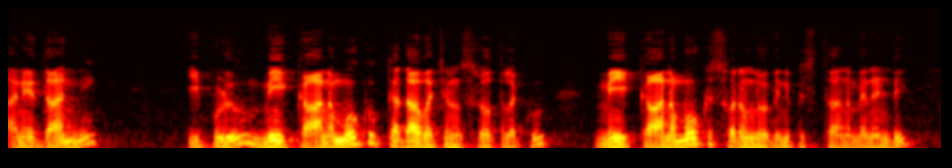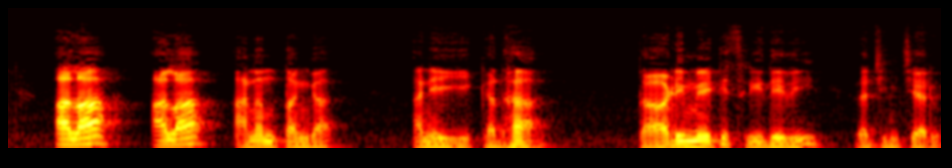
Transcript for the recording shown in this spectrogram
అనే దాన్ని ఇప్పుడు మీ కానమోకు కథావచన శ్రోతలకు మీ కానమోకు స్వరంలో వినిపిస్తాను వినండి. అలా అలా అనంతంగా అనే ఈ కథ. తాడిమేటి శ్రీదేవి రచించారు.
